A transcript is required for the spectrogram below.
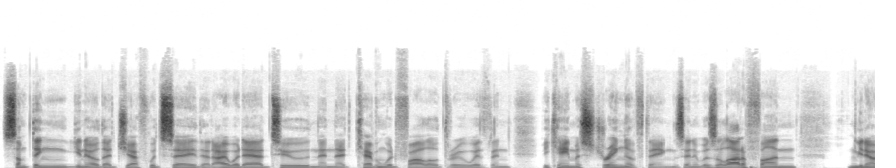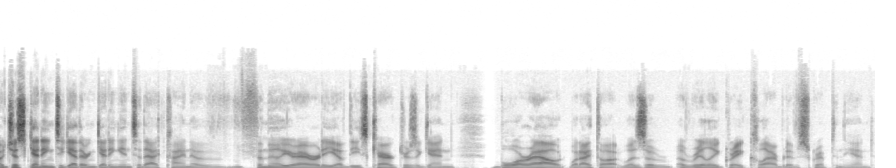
something you know that Jeff would say that I would add to, and then that Kevin would follow through with, and became a string of things. And it was a lot of fun you know, just getting together and getting into that kind of familiarity of these characters again bore out what I thought was a, a really great collaborative script in the end.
